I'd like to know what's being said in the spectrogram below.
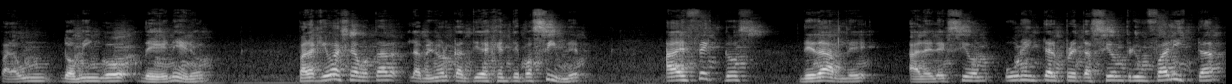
para un domingo de enero para que vaya a votar la menor cantidad de gente posible, a efectos de darle a la elección una interpretación triunfalista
